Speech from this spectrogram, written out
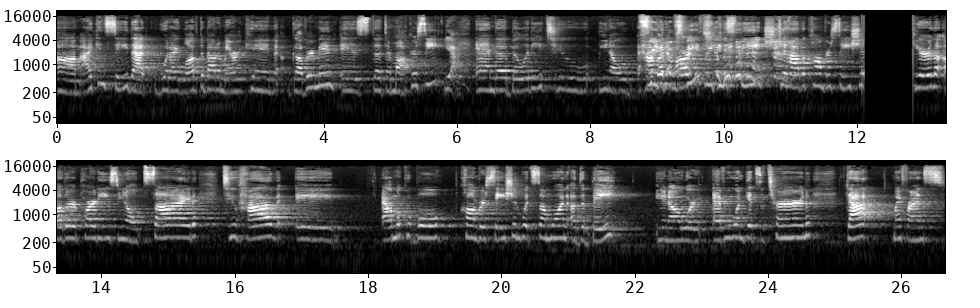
Um, I can say that what I loved about American government is the democracy, yeah, and the ability to, you know, have freedom an of art, speech, freedom of speech, to have a conversation, hear the other parties, you know, side, to have a amicable conversation with someone, a debate, you know, where everyone gets a turn. That, my friends,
